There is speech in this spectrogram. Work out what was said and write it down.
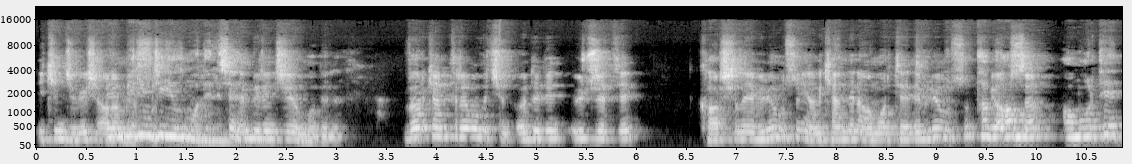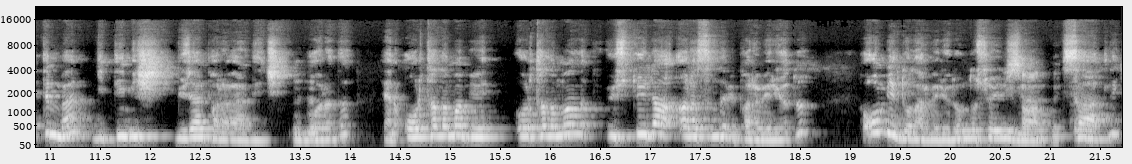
ikinci bir iş Benim aramıyorsun. birinci yıl modelim. Senin birinci yıl modeli. Work and Travel için ödediğin ücreti karşılayabiliyor musun? Yani kendini amorti edebiliyor musun? Tabii Yoksa amorti ettim ben. Gittiğim iş güzel para verdiği için Hı hı. bu arada. Yani ortalama bir ortalama üstüyle arasında bir para veriyordu. 11 dolar veriyordu onu da söyleyeyim. yani. Saatlik, mi? Saatlik.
